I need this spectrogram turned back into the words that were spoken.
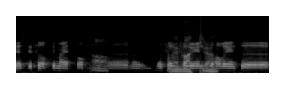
30-40 meter. Ja. Eh, De är får vi inte, har vi inte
